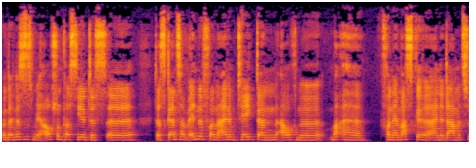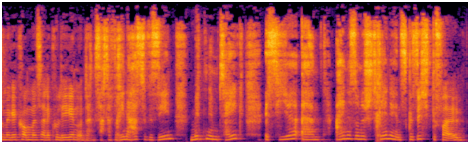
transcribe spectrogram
Und dann ist es mir auch schon passiert, dass äh, das ganz am Ende von einem Take dann auch eine äh, von der Maske eine Dame zu mir gekommen ist, eine Kollegin, und dann gesagt hat, Verena, hast du gesehen? Mitten im Take ist hier ähm, eine so eine Strähne ins Gesicht gefallen.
